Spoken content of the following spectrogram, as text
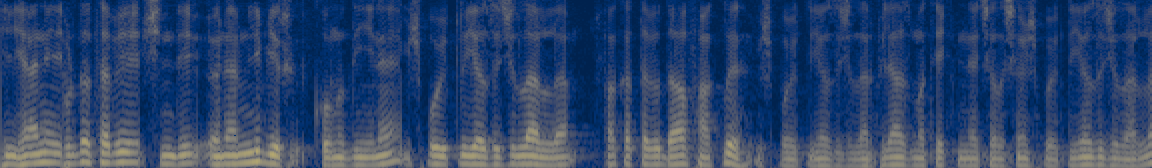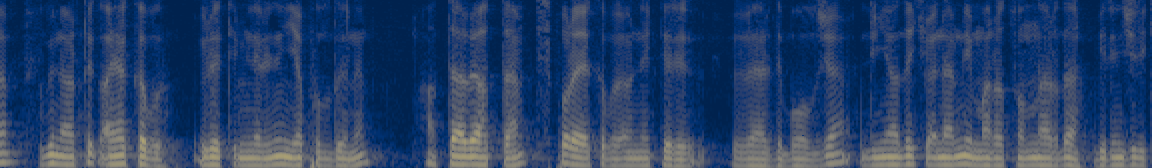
Yani burada tabii şimdi önemli bir konu yine üç boyutlu yazıcılarla fakat tabii daha farklı üç boyutlu yazıcılar, plazma tekniğinde çalışan üç boyutlu yazıcılarla bugün artık ayakkabı üretimlerinin yapıldığını Hatta ve hatta spor ayakkabı örnekleri verdi bolca. Dünyadaki önemli maratonlarda birincilik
